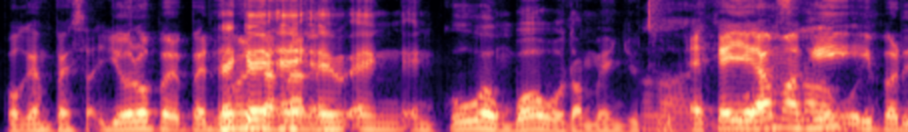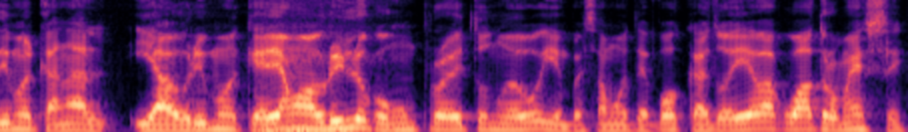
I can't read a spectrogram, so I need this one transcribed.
Porque empezó, yo lo per- perdí Es que el canal. en, en- en Cuba es un bobo también YouTube. Es que llegamos es aquí y perdimos el canal. Y abrimos, queríamos abrirlo con un proyecto nuevo y empezamos este podcast. Esto lleva cuatro meses.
